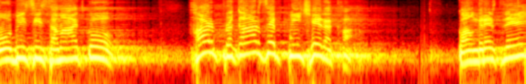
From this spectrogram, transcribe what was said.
ओबीसी समाज को हर प्रकार से पीछे रखा। कांग्रेस ने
